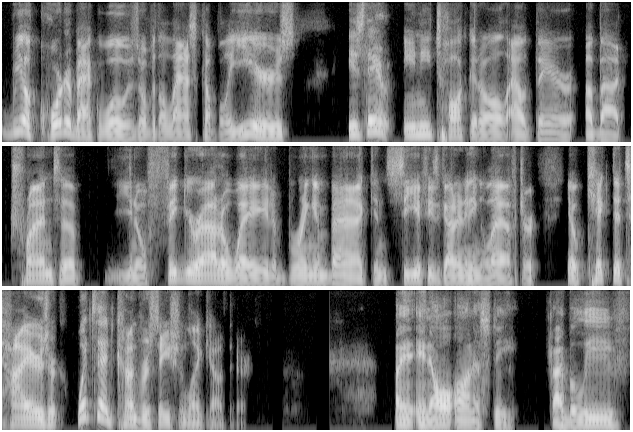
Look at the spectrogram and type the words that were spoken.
real quarterback woes over the last couple of years, is there any talk at all out there about trying to, you know, figure out a way to bring him back and see if he's got anything left or, you know, kick the tires or what's that conversation like out there? In all honesty, I believe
